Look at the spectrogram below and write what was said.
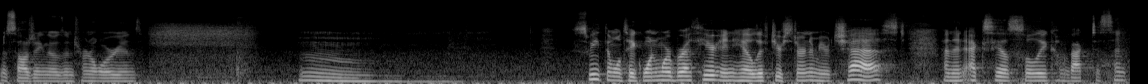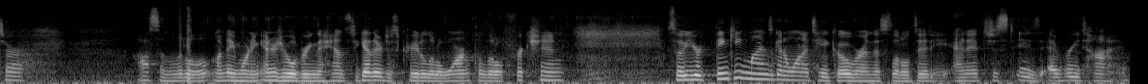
massaging those internal organs. Hmm. Sweet, then we'll take one more breath here. Inhale, lift your sternum, your chest, and then exhale, slowly come back to center. Awesome, little Monday morning energy. We'll bring the hands together, just create a little warmth, a little friction. So your thinking mind's gonna wanna take over in this little ditty, and it just is every time.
